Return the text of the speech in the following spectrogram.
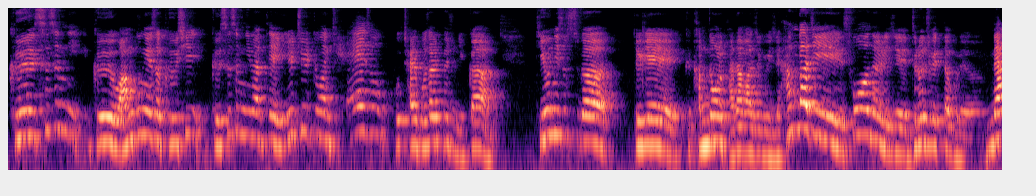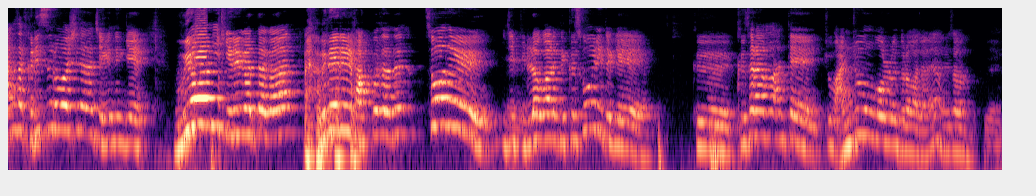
그 스승님, 그 왕궁에서 그 시, 그 스승님한테 일주일 동안 계속 보- 잘 보살펴 주니까 디오니소스가 되게 그 감동을 받아가지고 이제 한 가지 소원을 이제 들어주겠다고 그래요. 근데 항상 그리스 로마 신화는 재밌는 게 우연히 길을 갔다가 은혜를 받고서는 소원을 이제 빌려고 하는데 그 소원이 되게 그, 그 사람한테 좀 안 좋은 걸로 들어가잖아요. 그래서 네.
